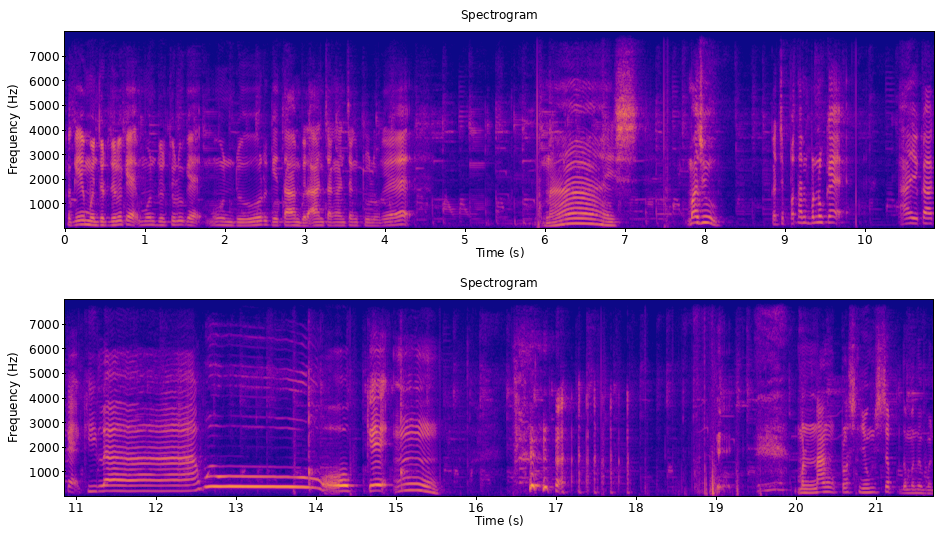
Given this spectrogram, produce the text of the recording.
Oke, mundur dulu kayak, mundur dulu kayak, mundur. Kita ambil ancang-ancang dulu kayak. Nice. Maju. Kecepatan penuh kayak. Ayo kakek gila. Wuh. Oke. Hmm. menang plus nyungsep teman-teman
